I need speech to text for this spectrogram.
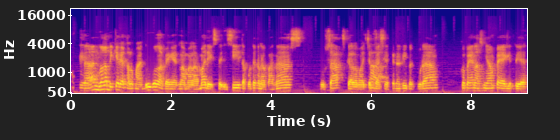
Oke. nah kan gue nggak pikir ya kalau madu gue nggak pengen lama-lama di ekspedisi takutnya kena panas rusak segala macam Ah. khasiatnya nanti berkurang. Gue pengen langsung nyampe gitu ya.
